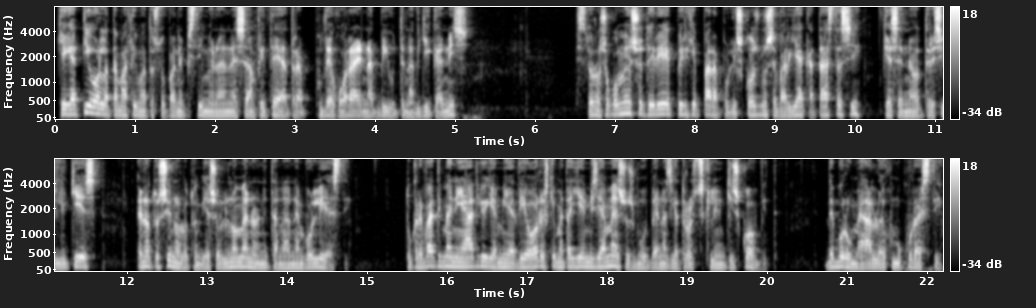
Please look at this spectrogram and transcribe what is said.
και γιατί όλα τα μαθήματα στο πανεπιστήμιο να είναι σε αμφιθέατρα που δεν χωράει να μπει ούτε να βγει κανείς. Στο νοσοκομείο Σωτηρία υπήρχε πάρα πολλοί κόσμος σε βαριά κατάσταση και σε νεότερες ηλικίες, ενώ το σύνολο των διασωληνωμένων ήταν ανεμβολίαστοι. Το κρεβάτι μένει άδειο για μία-δύο ώρες και μετά γέμιζε αμέσως, μου είπε ένας γιατρός της κλινικής COVID. Δεν μπορούμε άλλο, έχουμε κουραστεί.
